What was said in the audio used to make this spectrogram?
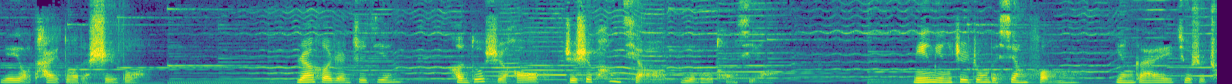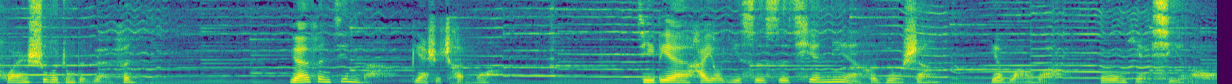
也有太多的失落。人和人之间，很多时候只是碰巧一路同行。冥冥之中的相逢，应该就是传说中的缘分。缘分尽了，便是沉默。即便还有一丝丝牵念和忧伤，也往往无言西楼。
